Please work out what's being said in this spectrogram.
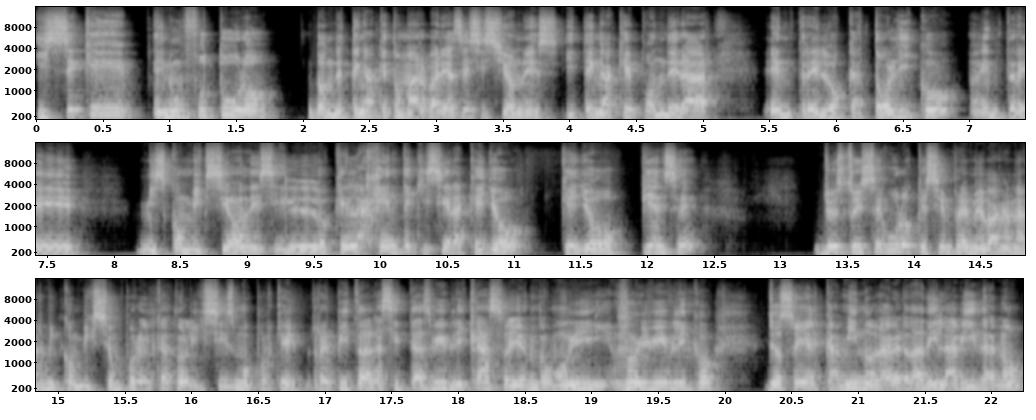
y sé que en un futuro donde tenga que tomar varias decisiones y tenga que ponderar entre lo católico, entre mis convicciones y lo que la gente quisiera que yo, que yo piense, yo estoy seguro que siempre me va a ganar mi convicción por el catolicismo, porque repito a las citas bíblicas, oyendo muy, muy bíblico, yo soy el camino, la verdad y la vida, ¿no?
